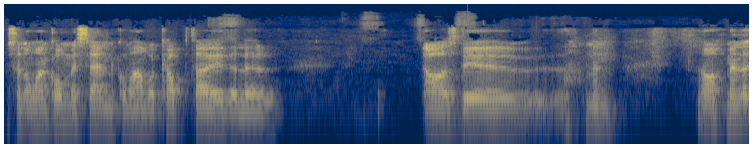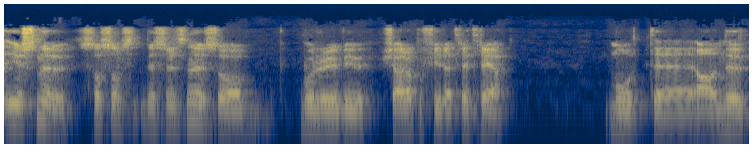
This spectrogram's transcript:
Och sen om han kommer sen, kommer han vara cup-tied eller... Ja, alltså det... Men... Ja, men just nu, så som det ser ut nu så borde vi köra på 4-3-3 mot, eh, ja nu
